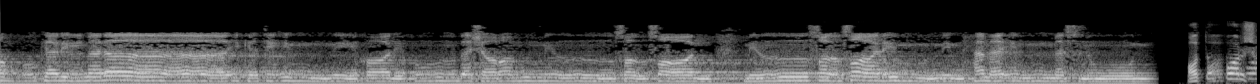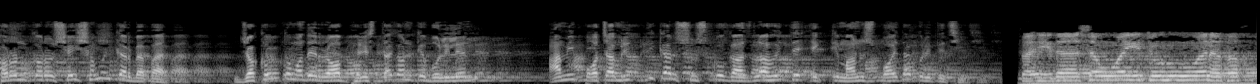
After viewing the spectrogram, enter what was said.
ربك للملائكة إني خالق بشرا من صلصال من صلصال من حمأ مسنون অতঃপর স্মরণ করো সেই সময়কার ব্যাপার যখন তোমাদের রব ফেরেস্তাগণকে বলিলেন আমি পচা মৃত্তিকার শুষ্ক গাজলা হইতে একটি মানুষ পয়দা করিতেছি فإذا سويته ونفخت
